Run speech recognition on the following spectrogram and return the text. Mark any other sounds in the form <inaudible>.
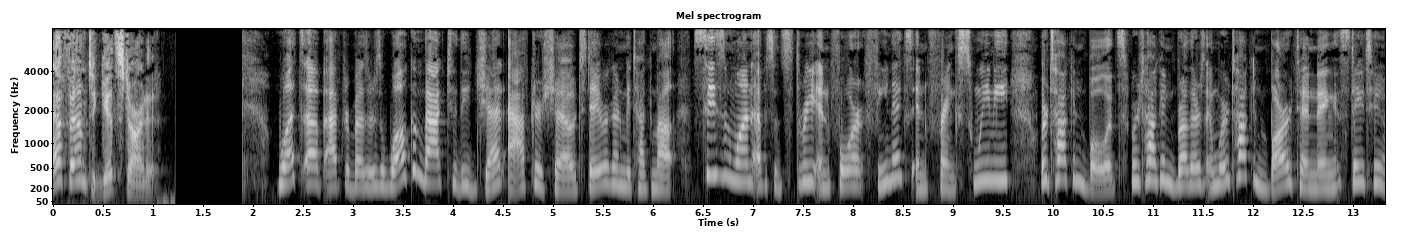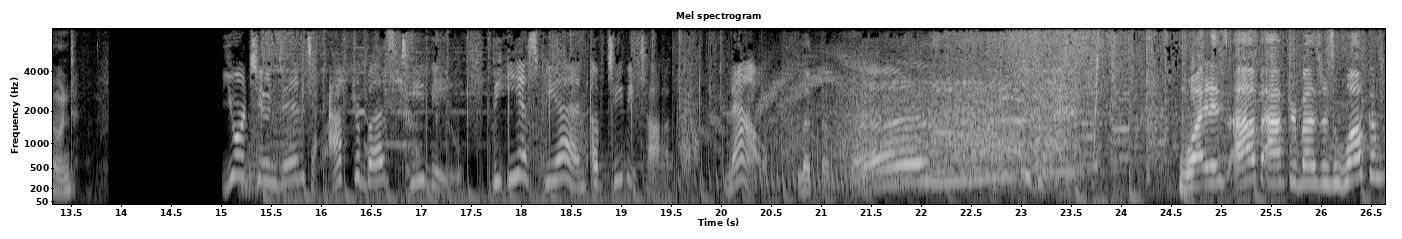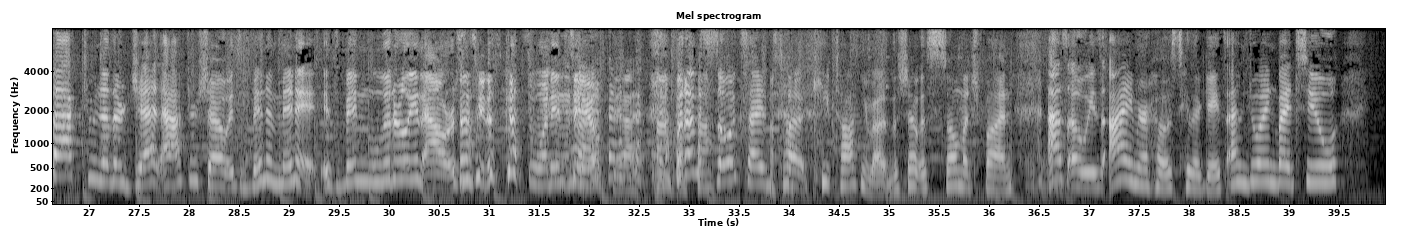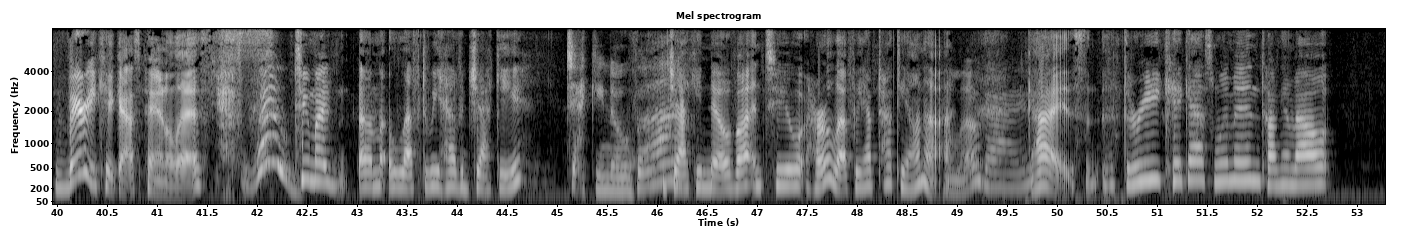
FM to get started. What's up, AfterBuzzers? Welcome back to the Jett After Show. Today we're going to be talking about season one, episodes three and four. Phoenix and Frank Sweeney. We're talking bullets, we're talking brothers, and we're talking bartending. Stay tuned. You're tuned in to AfterBuzz TV, the ESPN of TV talk. Now, let the buzz begin. What is up, AfterBuzzers? Welcome back to another Jett After Show. It's been a minute. It's been literally an hour since we discussed one and two. <laughs> Yeah. but I'm so excited to keep talking about it. The show is so much fun. As always, I am your host, Taylor Gates. I'm joined by two very kick-ass panelists. Yes. Woo! To my um, left, we have Jackie. Jackie Nova. Jackie Nova. And to her left, we have Tatiana. Hello, guys. Guys, three kick ass women talking about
